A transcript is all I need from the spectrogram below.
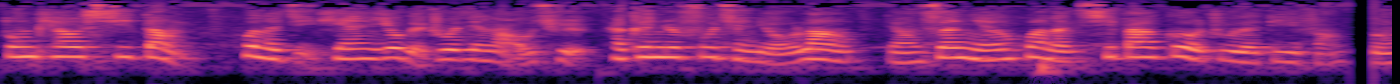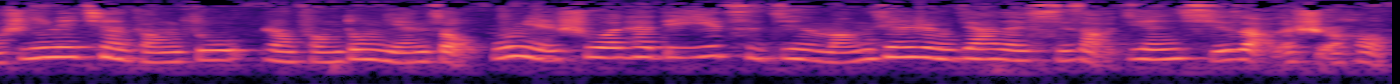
东飘西荡，混了几天又给捉进牢去。他跟着父亲流浪，两三年换了七八个住的地方，总是因为欠房租让房东撵走。吴敏说，他第一次进王先生家的洗澡间洗澡的时候，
